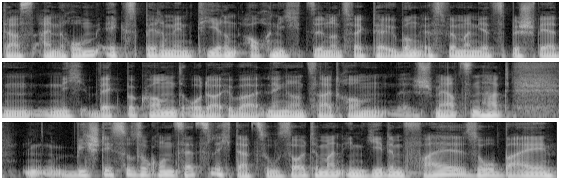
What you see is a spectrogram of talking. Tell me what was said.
dass ein Rumexperimentieren auch nicht Sinn und Zweck der Übung ist, wenn man jetzt Beschwerden nicht wegbekommt oder über längeren Zeitraum Schmerzen hat. Wie stehst du so grundsätzlich dazu? Sollte man in jedem Fall so bei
